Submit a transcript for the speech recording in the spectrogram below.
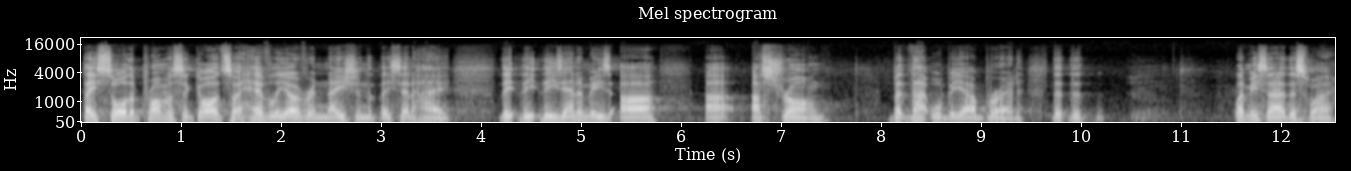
They saw the promise of God so heavily over a nation that they said, hey, the, the, these enemies are, are, are strong, but that will be our bread. The, the, let me say it this way.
